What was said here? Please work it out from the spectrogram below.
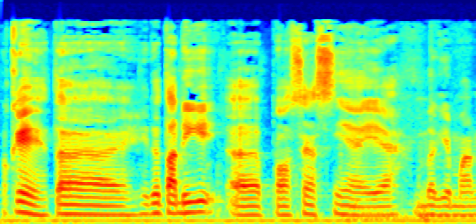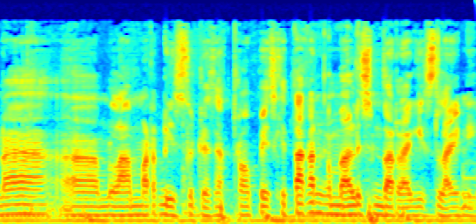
Oke, okay, itu tadi uh, prosesnya ya, bagaimana uh, melamar di studi tropis. Kita akan kembali sebentar lagi setelah ini.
